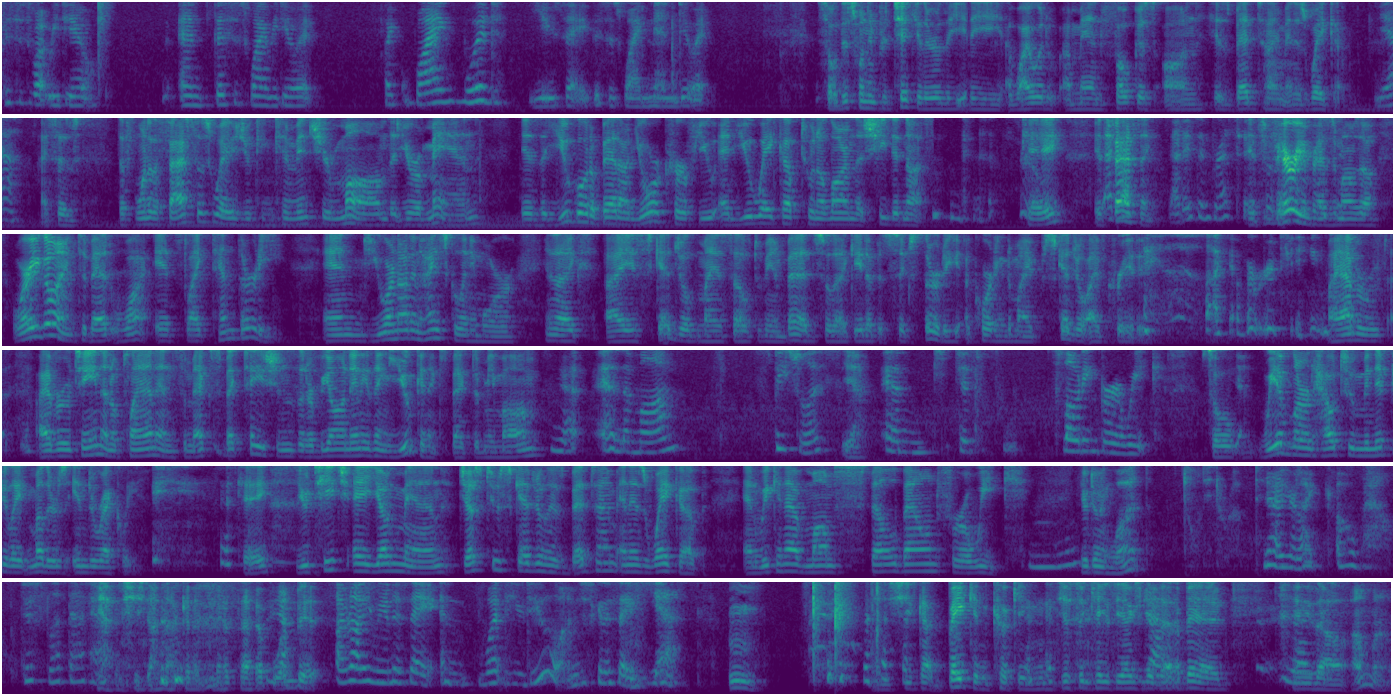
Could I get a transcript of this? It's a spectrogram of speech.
this is what we do, and this is why we do it. Like, why would you say this is why men do it? So this one in particular, the the why would a man focus on his bedtime and his wake up? Yeah. I says the one of the fastest ways you can convince your mom that you're a man is that you go to bed on your curfew and you wake up to an alarm that she did not. okay, it's that fascinating. Is, that is impressive. It's very impressive. Mom's like, where are you going to bed? Why? It's like ten thirty, and you are not in high school anymore. And like I scheduled myself to be in bed so that I get up at six thirty according to my schedule I've created. I have a routine. I have a I have a routine and a plan and some expectations that are beyond anything you can expect of me, mom. Yeah, and the mom, speechless. Yeah. And just floating for a week. So yeah. we have learned how to manipulate mothers indirectly. okay, you teach a young man just to schedule his bedtime and his wake up, and we can have mom spellbound for a week. Mm-hmm. You're doing what? Don't interrupt. Yeah, you're like, oh wow just let that happen. Yeah, I'm not going to mess that up yeah. one bit. I'm not even going to say, and what do you do? I'm just going to say, yes. Mm. And she's got bacon cooking just in case he actually gets yeah. out of bed. Yeah, and he's out, I'm to.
